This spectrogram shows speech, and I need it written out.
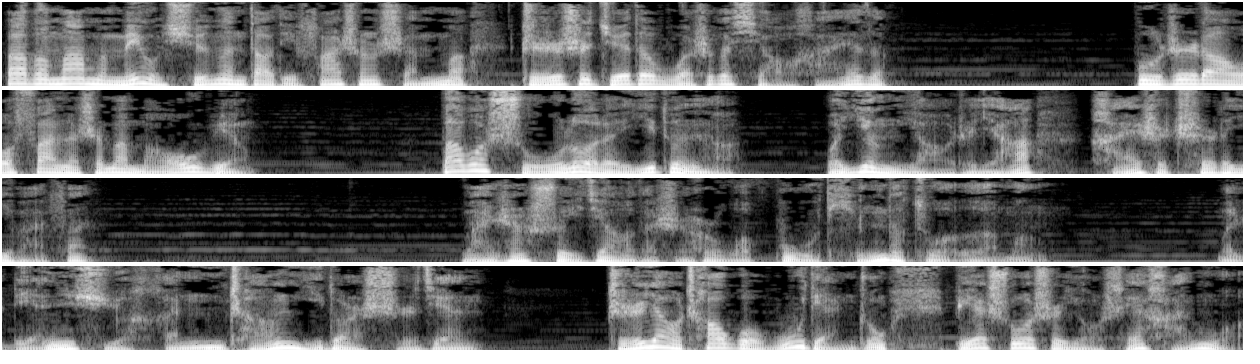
爸爸妈妈没有询问到底发生什么，只是觉得我是个小孩子，不知道我犯了什么毛病。把我数落了一顿啊！我硬咬着牙，还是吃了一碗饭。晚上睡觉的时候，我不停的做噩梦，我连续很长一段时间，只要超过五点钟，别说是有谁喊我，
